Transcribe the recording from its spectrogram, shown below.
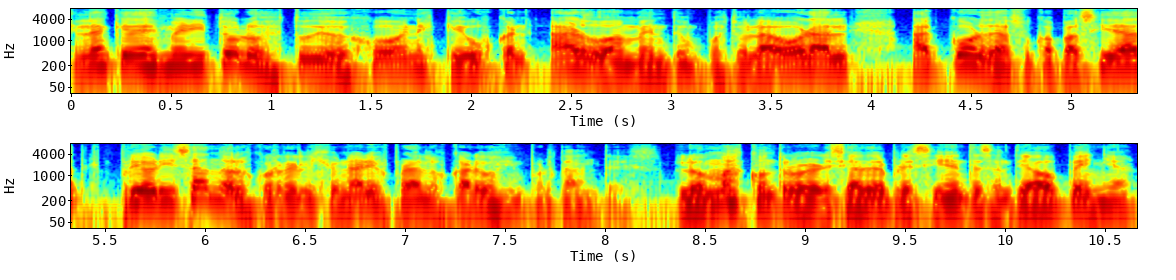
en la que desmeritó los estudios de jóvenes que buscan arduamente un puesto laboral acorde a su capacidad, priorizando a los correligionarios para los cargos importantes. Lo más controversial del presidente Santiago Peña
